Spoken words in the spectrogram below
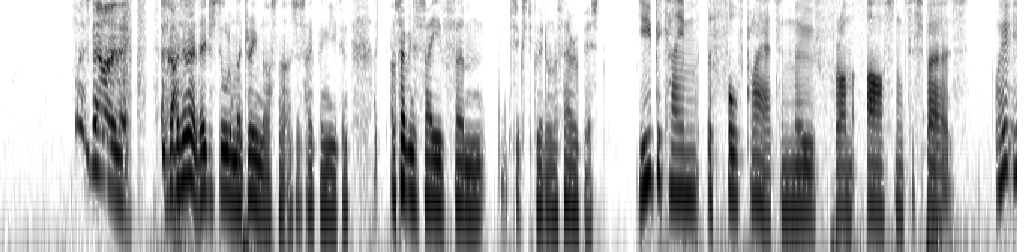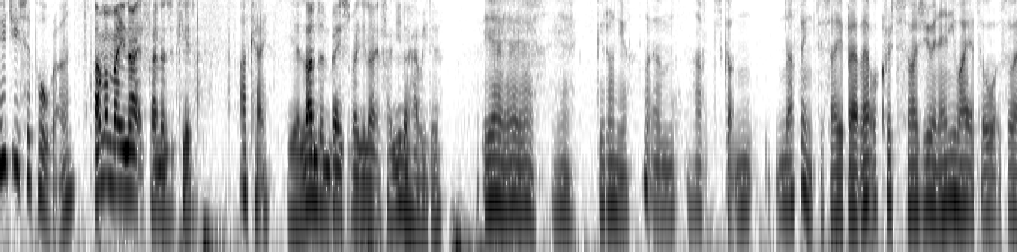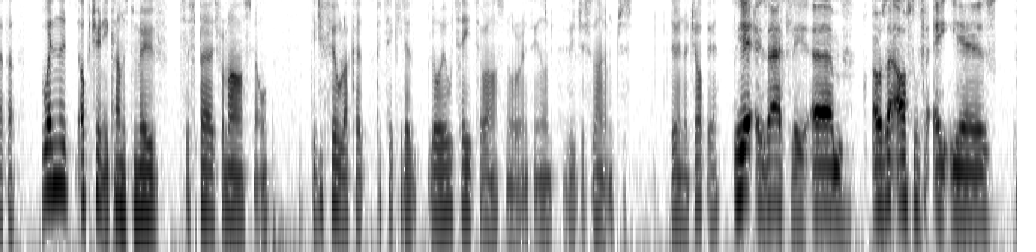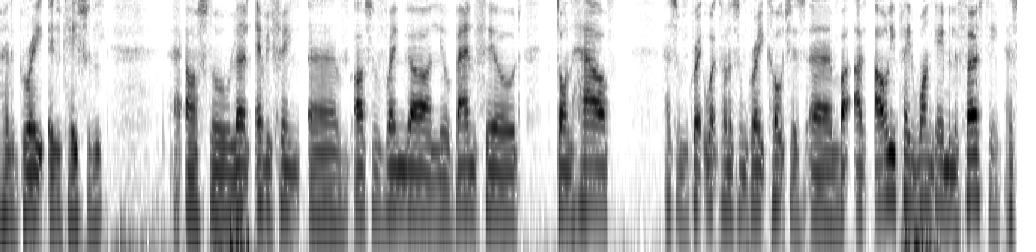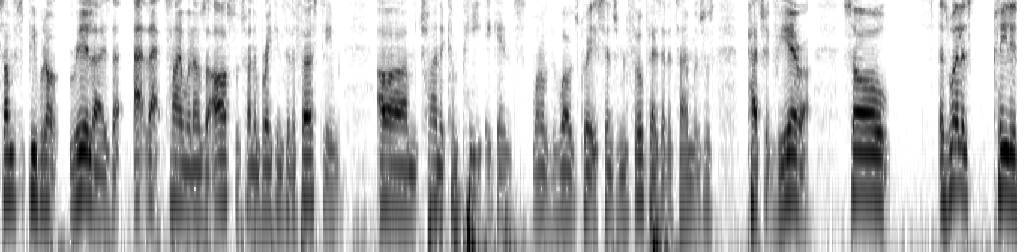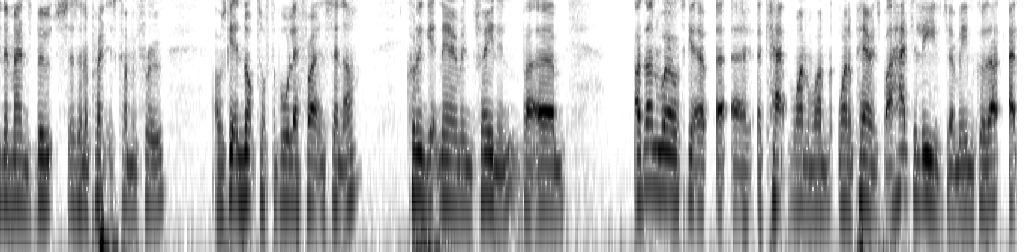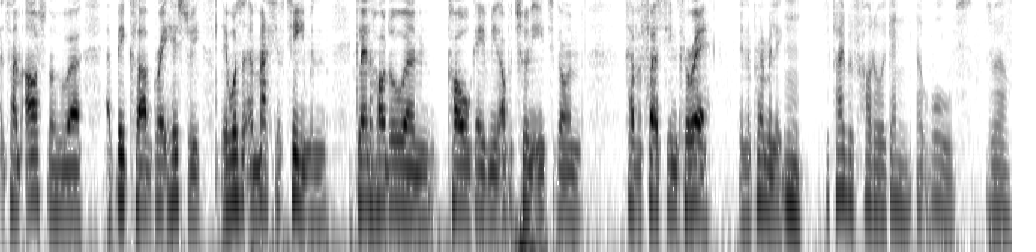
What is going on in there? I don't know. They're just all in my dream last night. I was just hoping you can. I I was hoping to save um, sixty quid on a therapist. You became the fourth player to move from Arsenal to Spurs. Who, who do you support, Rowan? I'm a Man United fan as a kid. Okay. Yeah, London-based Man United fan. You know how we do. Yeah, yeah, yeah, yeah. Good on you. Um, I've just got n- nothing to say about that or criticise you in any way at all whatsoever. When the opportunity comes to move to Spurs from Arsenal, did you feel like a particular loyalty to Arsenal or anything, or were you just like, I'm just doing a job here? Yeah, exactly. Um, I was at Arsenal for eight years. Had a great education at Arsenal. Learned everything. Um, Arsene Wenger, Neil Banfield, Don Howe. Had some great worked under some great coaches. Um, but I, I only played one game in the first team, and some people don't realise that at that time when I was at Arsenal trying to break into the first team. I um, trying to compete against one of the world's greatest central midfield players at the time, which was Patrick Vieira. So as well as cleaning the man's boots as an apprentice coming through, I was getting knocked off the ball left, right, and centre. Couldn't get near him in training, but um, I done well to get a, a, a, cap, one, one, one appearance. But I had to leave. Do you know I mean? Because at, at the time, Arsenal, who were a big club, great history, there wasn't a massive team, and Glenn Hoddle and Cole gave me the opportunity to go and have a first team career in the Premier League. Mm. You played with Hoddle again at Wolves as well.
